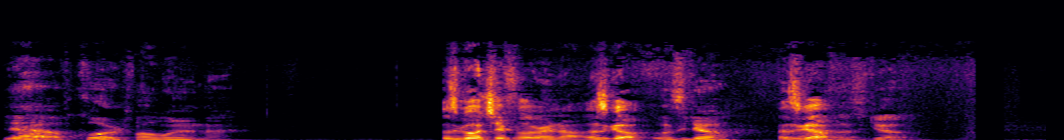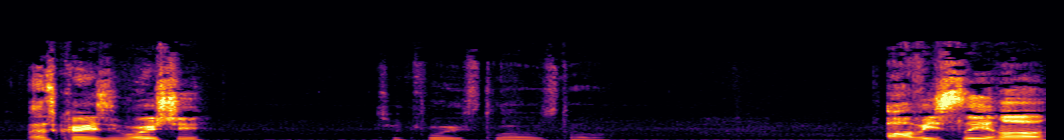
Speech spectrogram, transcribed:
Yeah, of course. Why wouldn't I? Let's go Chick Fil A right now. Let's go. Let's go. Let's go. Alright, let's go. That's crazy. Where is she? Chick Fil A's closed, huh? Obviously, huh?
